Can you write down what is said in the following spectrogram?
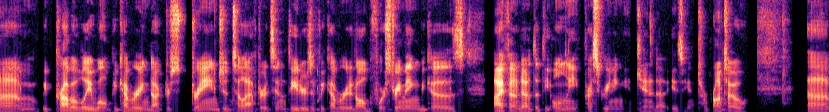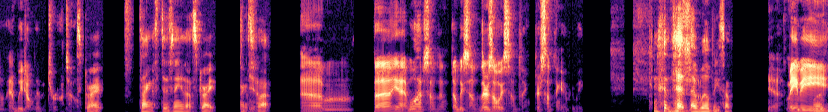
Um, we probably won't be covering Doctor Strange until after it's in theaters, if we cover it at all before streaming, because I found out that the only press screening in Canada is in Toronto, um, and we don't live in Toronto. That's great. Thanks, Disney. That's great. Thanks for that. Um, but yeah, we'll have something. There'll be something. There's always something. There's something every week. there, there will be something. Yeah, maybe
